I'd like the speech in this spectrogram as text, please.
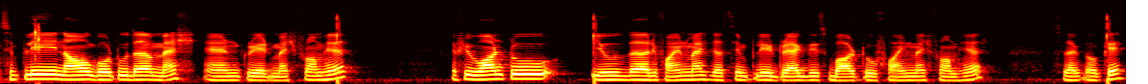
Simply now go to the mesh and create mesh from here. If you want to use the refine mesh just simply drag this bar to fine mesh from here select OK.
